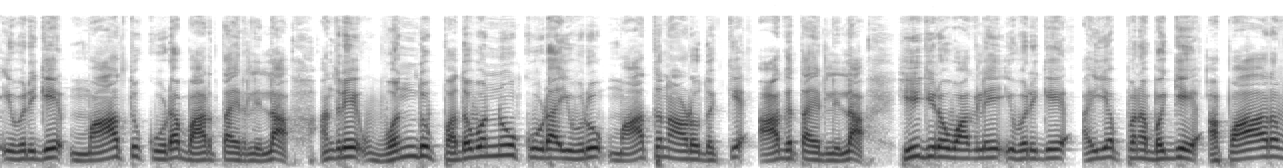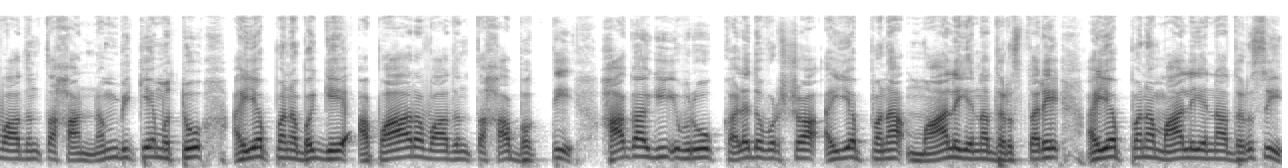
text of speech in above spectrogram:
ಇವರಿಗೆ ಮಾತು ಕೂಡ ಬಾರ್ತಾ ಇರಲಿಲ್ಲ. ಅಂದರೆ ಒಂದು ಪದವನ್ನೂ ಕೂಡ ಇವರು ಮಾತನಾಡೋದಕ್ಕೆ ಆಗುತ್ತಾ ಇರಲಿಲ್ಲ. ಹೀಗಿರುವಾಗಲೇ ಇವರಿಗೆ ಅಯ್ಯಪ್ಪನ ಬಗ್ಗೆ ಅಪಾರವಾದಂತಹ ನಂಬಿಕೆ ಮತ್ತು ಅಯ್ಯಪ್ಪನ ಬಗ್ಗೆ ಅಪಾರವಾದಂತಹ ಭಕ್ತಿ. ಹಾಗಾಗಿ ಇವರು ಕಳೆದ ವರ್ಷ ಅಯ್ಯಪ್ಪನ ಮಾಲೆಯನ್ನು ಧರಿಸ್ತಾರೆ. ಅಯ್ಯಪ್ಪನ ಮಾಲೆಯನ್ನು ಧರಿಸಿ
